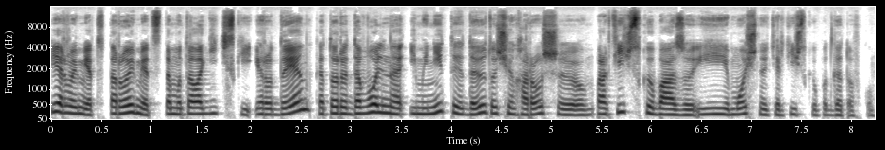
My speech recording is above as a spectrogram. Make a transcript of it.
Первый мед, второй мед, стоматологический и РУДН, которые довольно именитые, дают очень хорошую практическую базу и мощную теоретическую подготовку.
